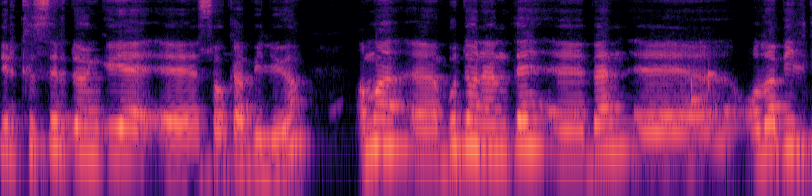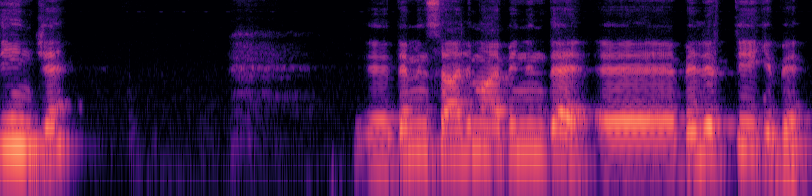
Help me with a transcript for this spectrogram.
bir kısır döngüye e, sokabiliyor. Ama e, bu dönemde e, ben e, olabildiğince e, demin Salim abinin de e, belirttiği gibi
